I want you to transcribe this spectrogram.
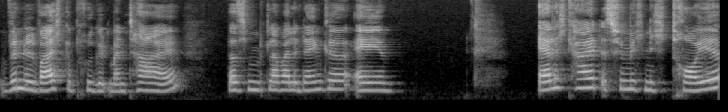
windelweich geprügelt mental, dass ich mittlerweile denke, ey, Ehrlichkeit ist für mich nicht Treue.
